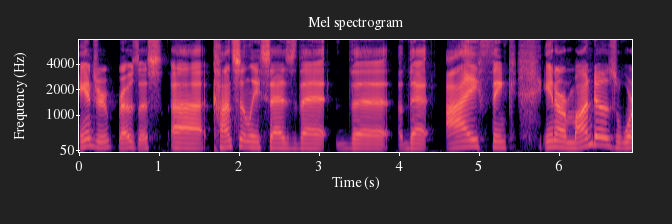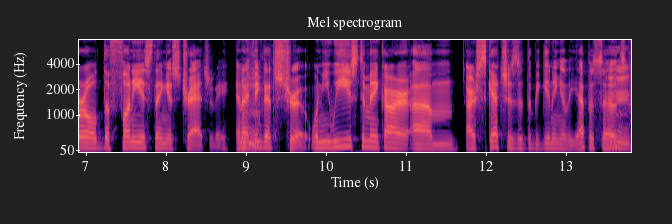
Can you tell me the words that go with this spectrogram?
Andrew Rosas uh, constantly says that the that I think in Armando's world the funniest thing is tragedy, and I Mm. think that's true. When you, we used to make our um, our sketches at the beginning of the episodes, Mhm.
